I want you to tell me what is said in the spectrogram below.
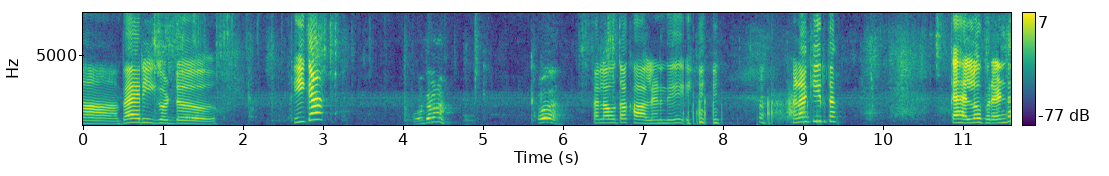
ਹਾਂ ਵੈਰੀ ਗੁੱਡ ਠੀਕ ਆ? ਉਹਦਾ? ਓਏ। ਪਹਿਲਾਂ ਉਹ ਤਾਂ ਖਾ ਲੈਣ ਦੇ। ਹਨਾ ਕੀਰਤ? ਕਹ ਹੈਲੋ ਫਰੈਂਡ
